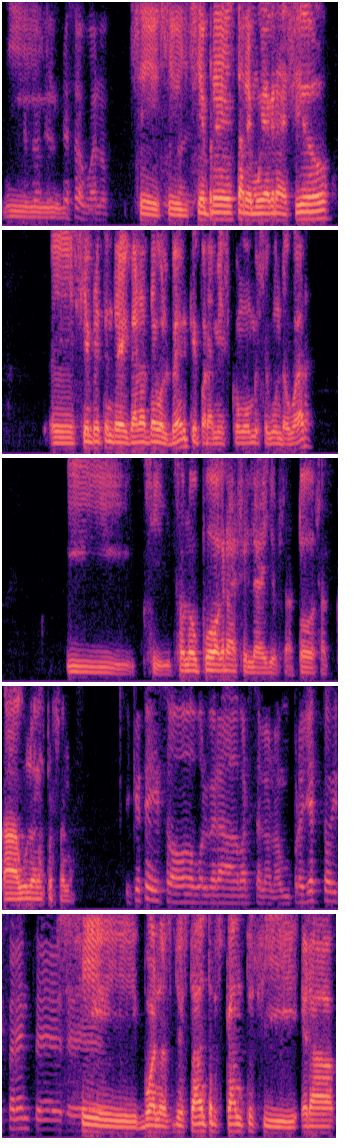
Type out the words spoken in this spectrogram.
Y, eso, es bueno. Sí, sí, siempre estaré muy agradecido. Eh, siempre tendré ganas de volver, que para mí es como mi segundo hogar. Y sí, solo puedo agradecerle a ellos, a todos, a cada una de las personas. ¿Y qué te hizo volver a Barcelona? ¿Un proyecto diferente? Sí, bueno, yo estaba en Tres Cantos y era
